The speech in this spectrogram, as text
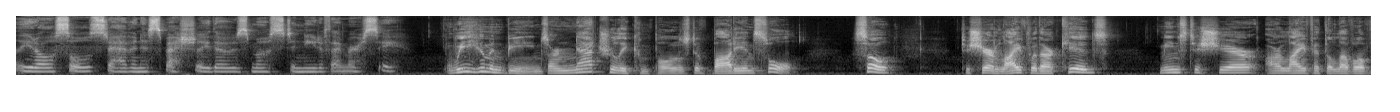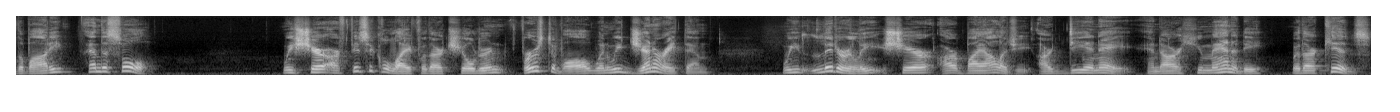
Lead all souls to heaven, especially those most in need of thy mercy. we human beings are naturally composed of body and soul. So, to share life with our kids means to share our life at the level of the body and the soul. We share our physical life with our children, first of all, when we generate them. We literally share our biology, our DNA, and our humanity with our kids.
